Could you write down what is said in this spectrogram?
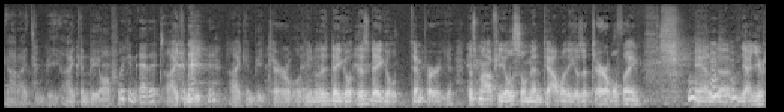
God, I can be, I can be awful. We can edit. I can be, I can be terrible. You know, this Dago, this Dago temper, yeah, this mafioso mentality is a terrible thing. And uh, yeah, you're,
